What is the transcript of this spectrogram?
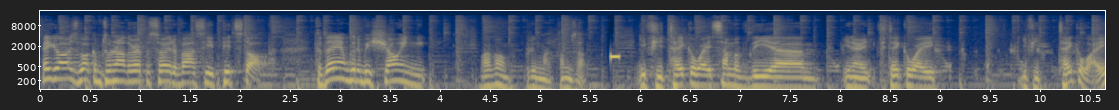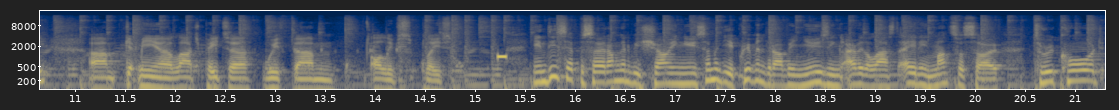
hey guys, welcome to another episode of RC Pit Stop. Today I'm going to be showing you. Why am I putting my thumbs up? If you take away some of the, um, you know, if you take away, if you take away, um, get me a large pizza with um, olives, please. In this episode, I'm going to be showing you some of the equipment that I've been using over the last 18 months or so to record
